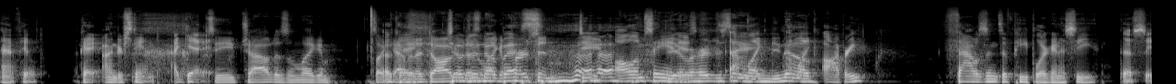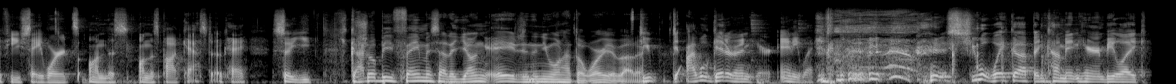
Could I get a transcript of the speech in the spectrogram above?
Matt Field. Okay, I understand. I get it. See, child doesn't like him. It's like Okay. having a dog that Children doesn't know like a person. Dude, all I'm saying You is, ever heard the I'm like, saying, you I'm know. like Aubrey. Thousands of people are going to see this if you say words on this on this podcast. Okay, so you, you got she'll be famous at a young age and then you won't have to worry about it you. I will get her in here anyway. she will wake up and come in here and be like,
